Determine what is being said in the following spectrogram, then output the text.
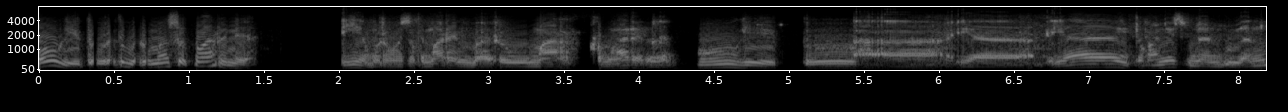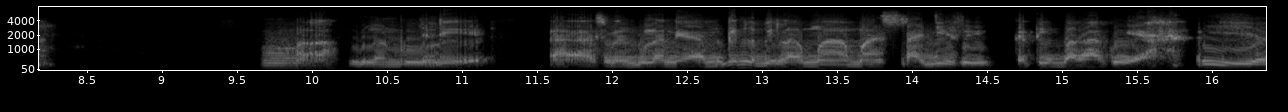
Oh gitu, berarti baru masuk kemarin ya? Iya, baru masuk kemarin, baru Maret kemarin kan. Oh gitu. Uh, ya, ya hitungannya 9 bulan lah. Oh, uh, bulan-bulan. Jadi, Uh, bulan ya mungkin lebih lama Mas Raji sih ketimbang aku ya iya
